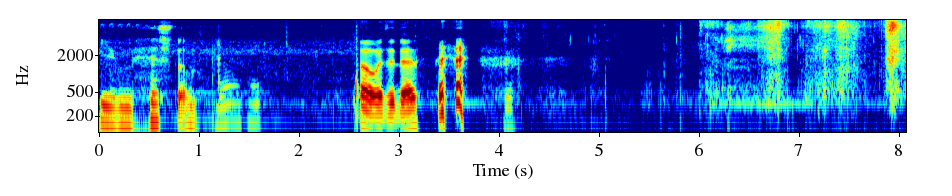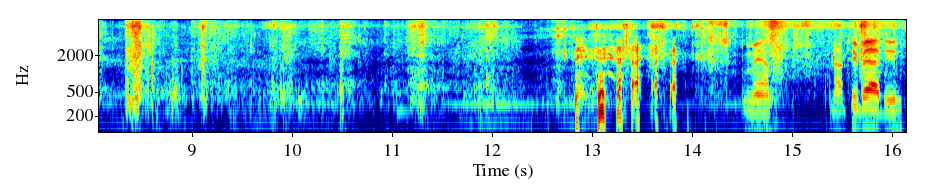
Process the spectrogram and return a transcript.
You missed them. Oh, is it dead? Man, not too bad, dude.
